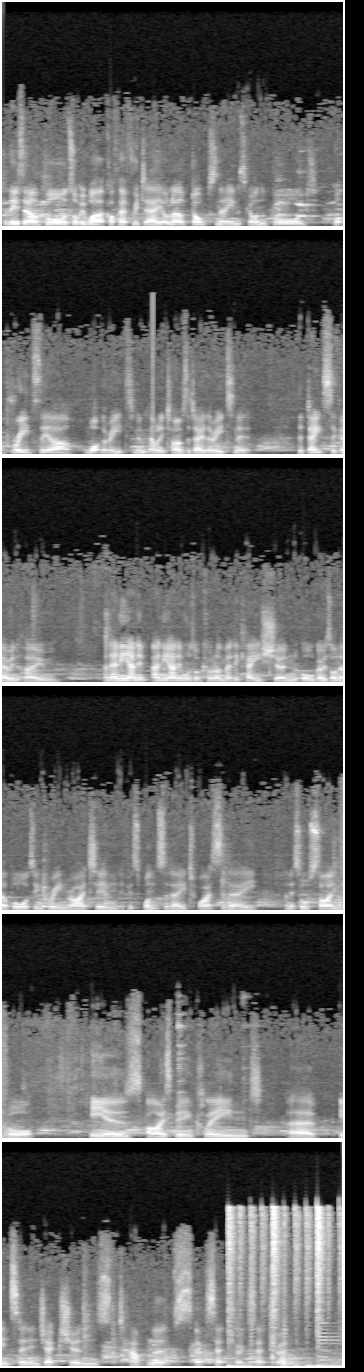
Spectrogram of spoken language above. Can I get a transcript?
So these are our boards, what we work off every day. All our dogs' names go on the board, what breeds they are, what they're eating and how many times a day they're eating it, the dates they're going home, and any, anim any animals that come on medication all goes on our boards in green writing, if it's once a day, twice a day, and it's all signed for. Ears, eyes being cleaned, uh, insulin injections, tablets, etc., etc.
